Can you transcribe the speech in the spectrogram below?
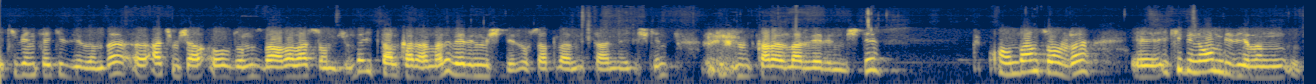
2008 yılında e, açmış olduğumuz davalar sonucunda iptal kararları verilmişti. Ruhsatların iptaline ilişkin kararlar verilmişti. Ondan sonra 2011 yılın,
